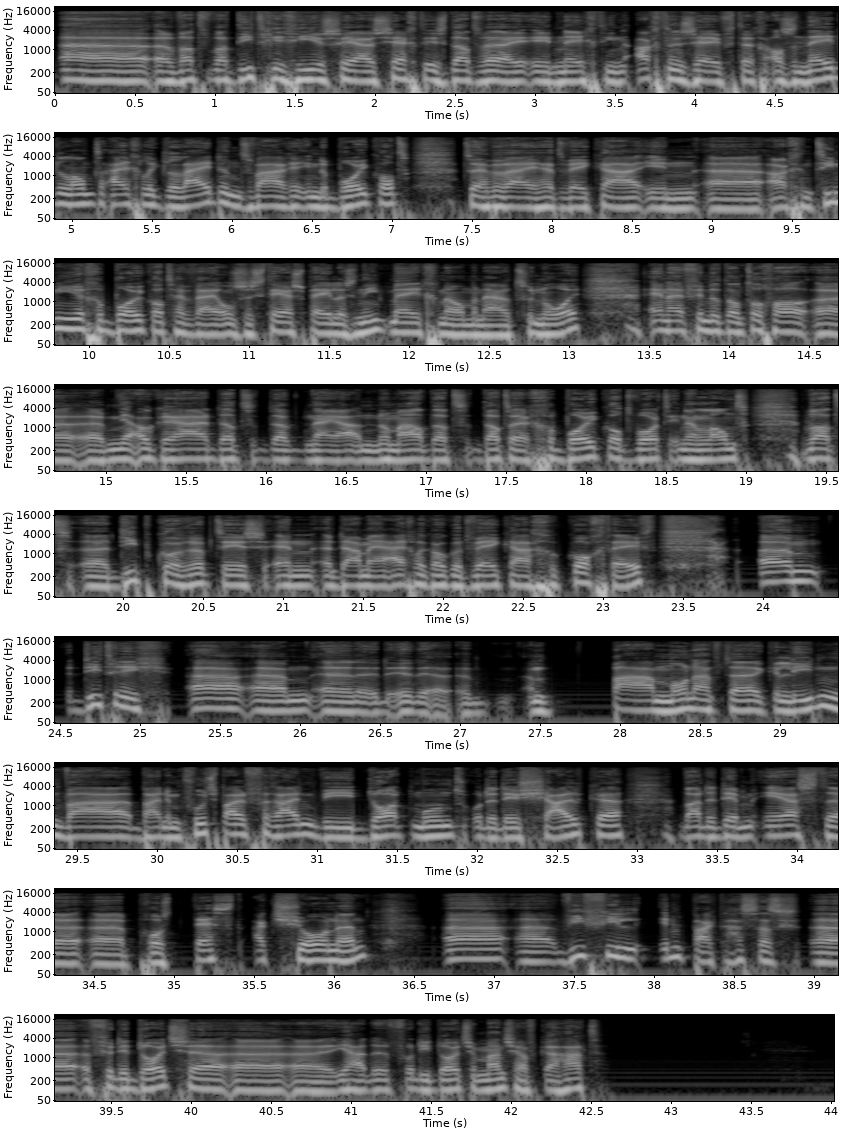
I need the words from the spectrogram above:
Uh, wat, wat Dietrich hier zojuist zegt, is dat wij in 1978 als Nederland eigenlijk leidend waren in de boycott. Toen hebben wij het WK in uh, Argentinië geboycott. Hebben wij onze sterspelers niet meegenomen naar het toernooi. En hij vindt het dan toch wel uh, ja, ook raar dat, dat nou ja, normaal dat, dat er geboycott wordt in een land wat diep corrupt is. En daarmee eigenlijk ook het WK gekocht heeft. Um, Dietrich, um, een paar Monate geleden war bei einem Fußballverein wie Dortmund oder der Schalke, war der dem erste äh, Protestaktionen. Äh, äh, wie viel Impact hast das für die deutsche, ja, für die deutsche Mannschaft gehabt?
